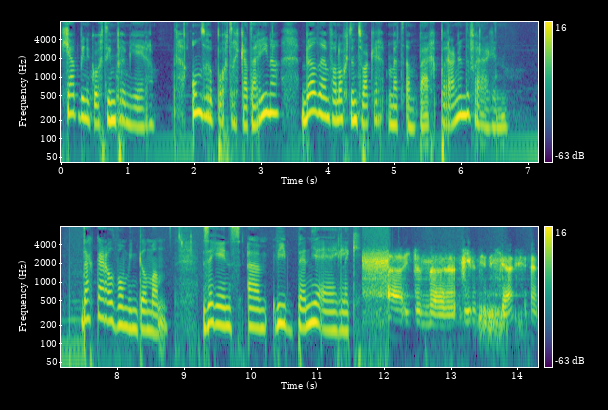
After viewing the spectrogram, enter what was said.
gaat binnenkort in première. Onze reporter Catharina belde hem vanochtend wakker met een paar prangende vragen. Dag Karel van Winkelman. Zeg eens, ehm, wie ben je eigenlijk? Eh, ik ben eh, 24 jaar en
